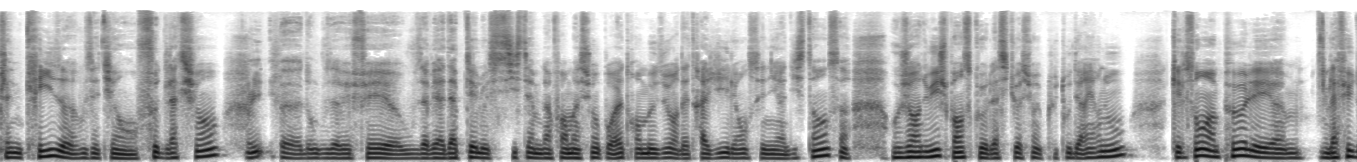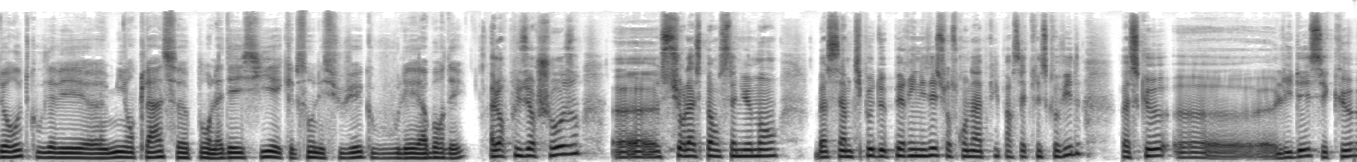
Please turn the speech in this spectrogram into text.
pleine crise, vous étiez en feu de l'action. Oui. Euh, donc vous avez fait, vous avez adapté le système d'information pour être en mesure d'être agile et enseigner à distance. Aujourd'hui, je pense que la situation est plutôt derrière nous. Quels sont un peu les euh, la feuille de route que vous avez euh, mis en place pour la DSI et quels sont les sujets que vous voulez aborder? Alors plusieurs choses euh, sur l'aspect enseignement. Ben, c'est un petit peu de pérenniser sur ce qu'on a appris par cette crise Covid, parce que euh, l'idée c'est que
